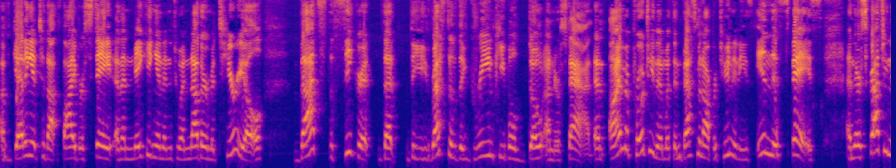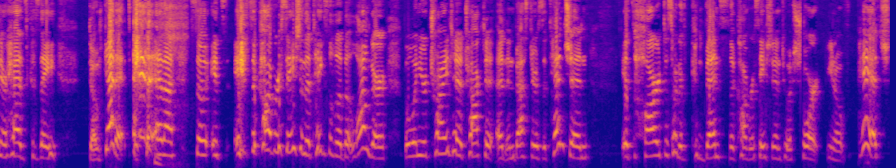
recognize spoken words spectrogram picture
of getting it to that fiber state and then making it into another material that's the secret that the rest of the green people don't understand and i'm approaching them with investment opportunities in this space and they're scratching their heads because they don't get it. And so it's it's a conversation that takes a little bit longer but when you're trying to attract a, an investor's attention it's hard to sort of condense the conversation into a short you know pitch.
